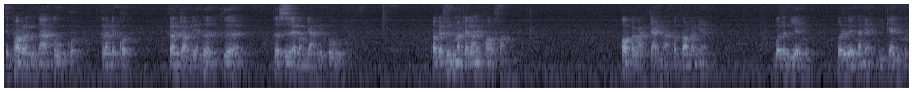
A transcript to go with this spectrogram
เห็นพ่อกำลังอยู่หน้าตู้กดกำลังจะกดกำลังหยอดเหรียญเพื่อเพื่อเพื่อซื้ออะไรบางอย่างในตู้พอแกฟื้นขึ้นมาแกเล่าให้พ่อฟัง พ่อประหลาดใจมากเพราะตอนนั้นเนี่ยบนริเวณ บริเวณนั้นเนี่ยมีแกอยู่คน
